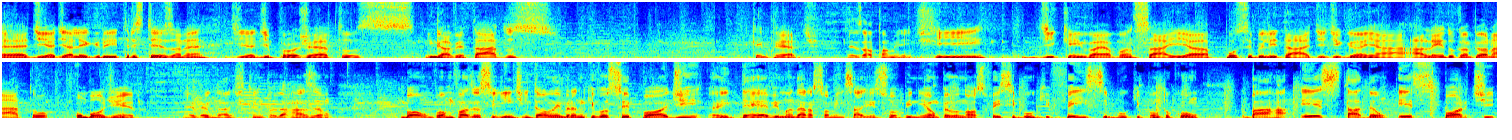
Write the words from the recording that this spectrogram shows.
É dia de alegria e tristeza, né? Dia de projetos engavetados. Quem perde. Exatamente. E de quem vai avançar aí a possibilidade de ganhar, além do campeonato, um bom dinheiro. É verdade, tem toda a razão. Bom, vamos fazer o seguinte então, lembrando que você pode e deve mandar a sua mensagem, sua opinião pelo nosso Facebook, facebook.com barra Estadão Esporte.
